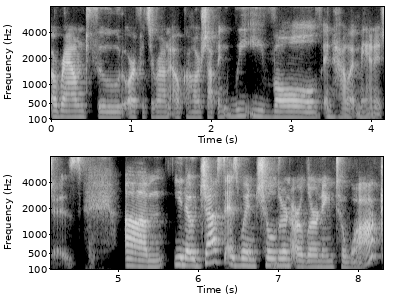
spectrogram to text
around food or if it's around alcohol or shopping, we evolve in how it manages. Um, you know, just as when children are learning to walk,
